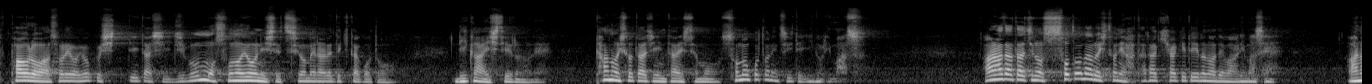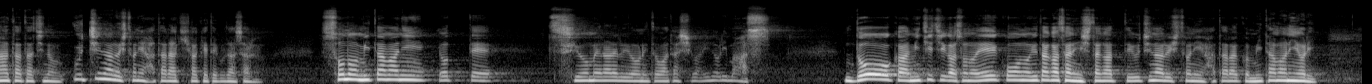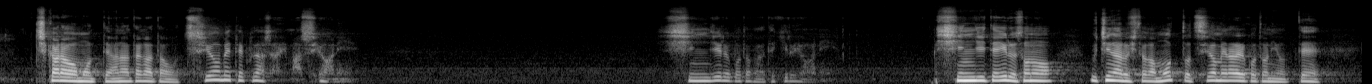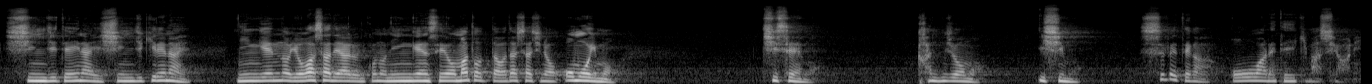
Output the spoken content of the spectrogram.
パウロはそれをよく知っていたし自分もそのようにして強められてきたことを理解しているので他の人たちに対してもそのことについて祈ります。あなたたちの外なる人に働きかけているのではありません。あなたたちの内なる人に働きかけてくださる。その御霊によって強められるようにと私は祈ります。どうか御父がその栄光の豊かさに従って内なる人に働く御霊により力を持ってあなた方を強めてくださいますように。信じることができるように。信じているその内なる人がもっと強められることによって信じていない信じきれない人間の弱さであるこの人間性をまとった私たちの思いも知性も感情も意志も全てが覆われていきますように。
